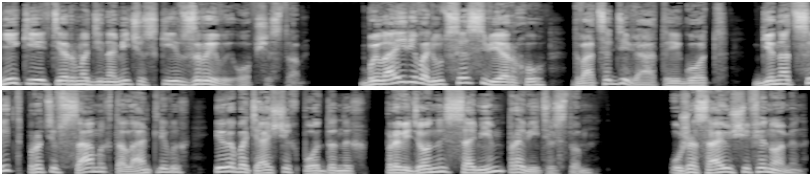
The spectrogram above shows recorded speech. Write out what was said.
некие термодинамические взрывы общества. Была и революция сверху, 29 год, геноцид против самых талантливых и работящих подданных, проведенный самим правительством. Ужасающий феномен.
